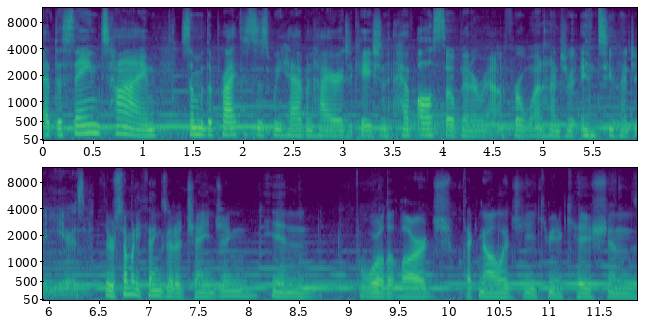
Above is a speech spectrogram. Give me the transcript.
At the same time, some of the practices we have in higher education have also been around for 100 and 200 years. There's so many things that are changing in the world at large, technology, communications,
